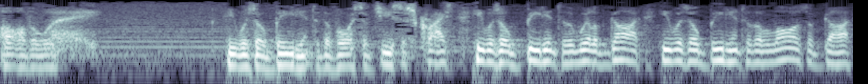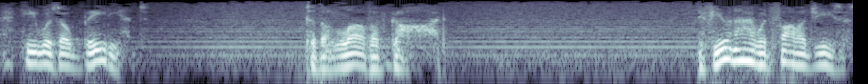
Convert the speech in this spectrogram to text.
all the way. He was obedient to the voice of Jesus Christ. He was obedient to the will of God. He was obedient to the laws of God. He was obedient to the love of God. If you and I would follow Jesus,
